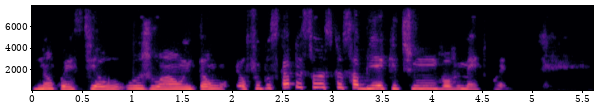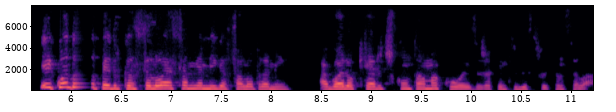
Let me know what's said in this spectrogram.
não conhecia o, o, João, então eu fui buscar pessoas que eu sabia que tinham um envolvimento com ele. E aí, quando o Pedro cancelou, essa minha amiga falou para mim: agora eu quero te contar uma coisa, já que a entrevista foi cancelada.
